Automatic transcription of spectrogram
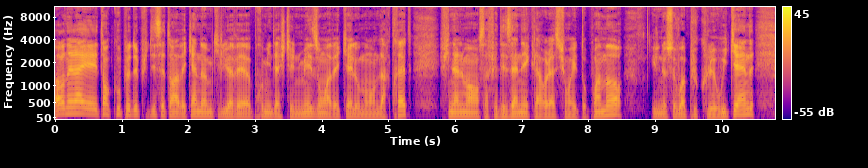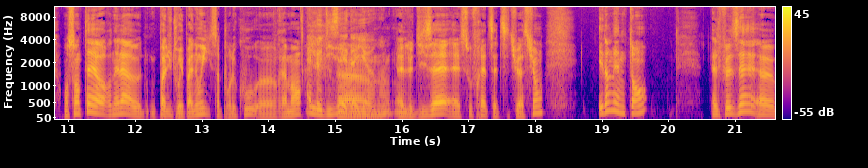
Ornella est en couple depuis 17 ans avec un homme qui lui avait promis d'acheter une maison avec elle au moment de la retraite. Finalement, ça fait des années que la relation est au point mort il ne se voit plus que le week-end. On sentait Ornella euh, pas du tout épanouie, ça pour le coup, euh, vraiment. Elle le disait d'ailleurs. Hein. Elle le disait, elle souffrait de cette situation. Et dans le même temps, elle faisait euh,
